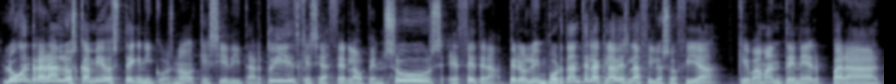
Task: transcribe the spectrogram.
Luego entrarán los cambios técnicos, ¿no? Que si editar tweets, que si hacer la open source, etc. Pero lo importante, la clave es la filosofía que va a mantener para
